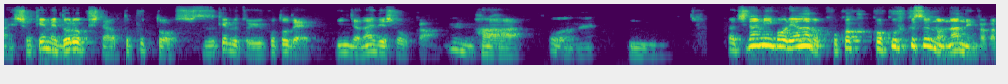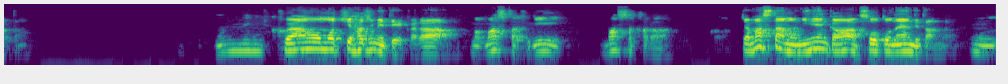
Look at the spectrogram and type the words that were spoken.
まあ、一生懸命努力してアウトプットをし続けるということでいいんじゃないでしょうか。うん。はそうだね。い、うん。ちなみにこうレオナルド克服克服するのは何年かかったの？何年か。不安を持ち始めてから、まあ、マスターに、マスターから、じゃあマスターの2年間は相当悩んでたんだ。うん、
